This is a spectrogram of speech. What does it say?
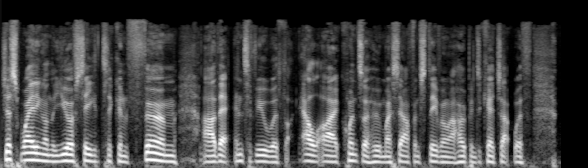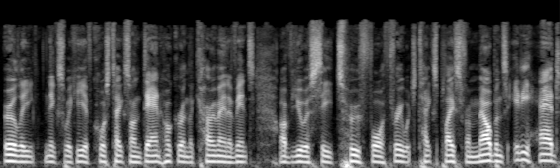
Just waiting on the UFC to confirm uh, that interview with Al Iaquinta, who myself and Stephen are hoping to catch up with early next week. He, of course, takes on Dan Hooker in the co-main event of UFC 243, which takes place from Melbourne's Etihad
